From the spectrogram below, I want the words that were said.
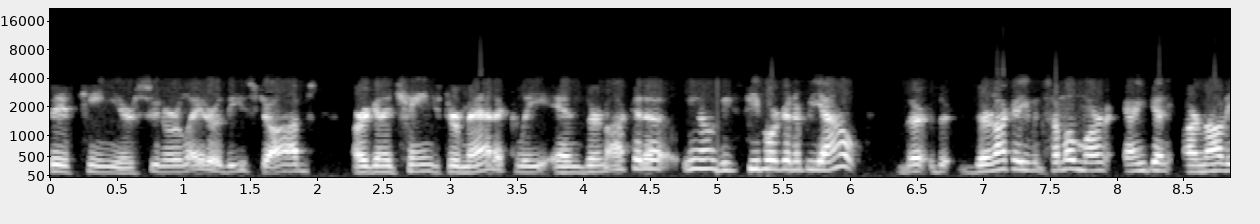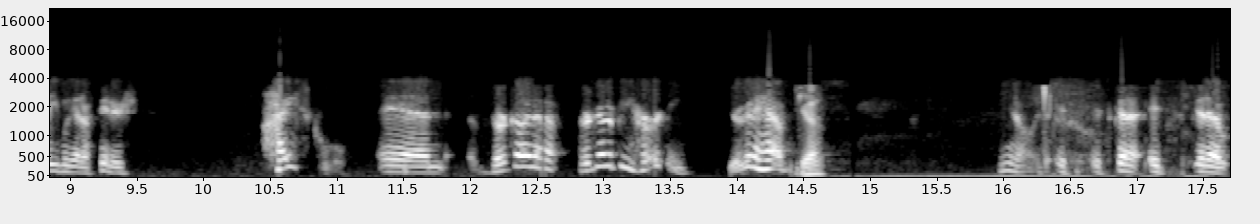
fifteen years, sooner or later, these jobs are going to change dramatically, and they're not going to. You know, these people are going to be out. They're they're, not going to even. Some of them aren't aren't are not even going to finish high school, and they're going to they're going to be hurting. You're going to have. Yeah. You know, it's it's gonna it's gonna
